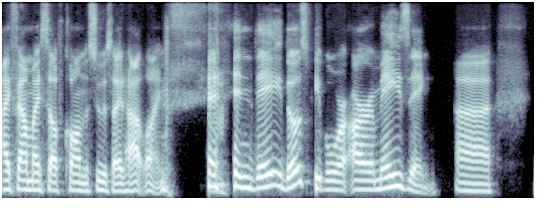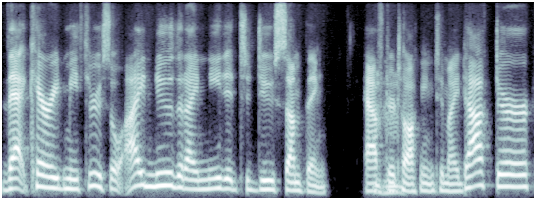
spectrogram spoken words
I found myself calling the suicide hotline. Mm. and they, those people were are amazing. Uh, that carried me through. So I knew that I needed to do something after Mhm. talking to my doctor,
